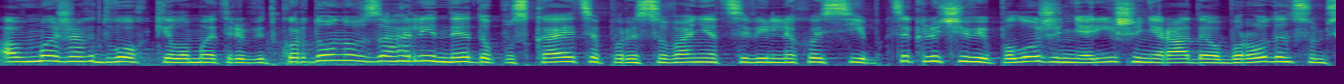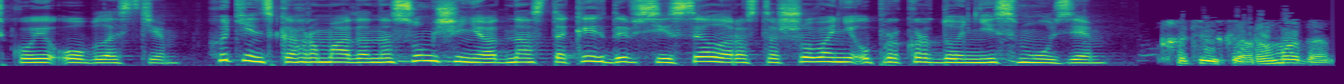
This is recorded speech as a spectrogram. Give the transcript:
А в межах двох кілометрів від кордону взагалі не допускається пересування цивільних осіб. Це ключові положення рішення Ради оборони Сумської області. Хотінська громада на Сумщині одна з таких, де всі села розташовані у прикордонній смузі. Хотінська громада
